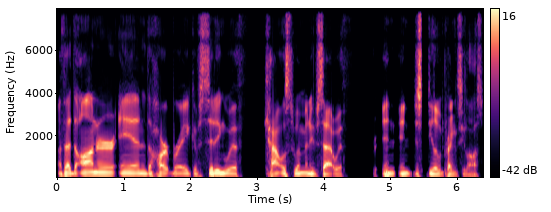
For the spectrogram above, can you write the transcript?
I've had the honor and the heartbreak of sitting with countless women who've sat with in in just dealing with pregnancy loss.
